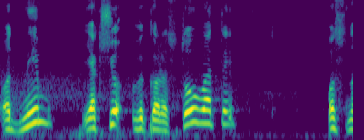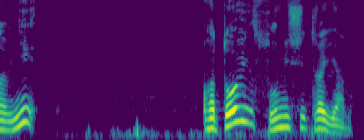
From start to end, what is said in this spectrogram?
одним, якщо використовувати основні готові суміші троянд.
